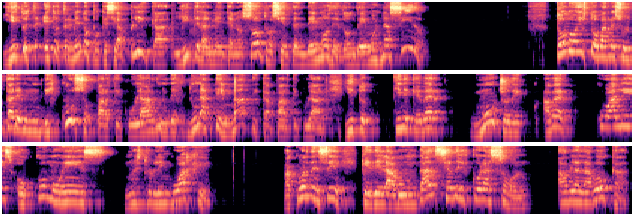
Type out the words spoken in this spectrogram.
Y esto, esto es tremendo porque se aplica literalmente a nosotros si entendemos de dónde hemos nacido. Todo esto va a resultar en un discurso particular, de, una temática particular. Y esto tiene que ver mucho de, a ver, cuál es o cómo es nuestro lenguaje. Acuérdense que de la abundancia del corazón habla la boca.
